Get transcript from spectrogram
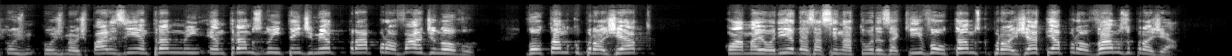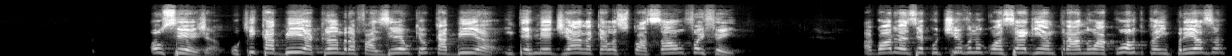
com os, com os meus pais e no, entramos no entendimento para aprovar de novo. Voltamos com o projeto, com a maioria das assinaturas aqui, voltamos com o projeto e aprovamos o projeto. Ou seja, o que cabia a Câmara fazer, o que cabia intermediar naquela situação, foi feito. Agora o executivo não consegue entrar num acordo com a empresa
